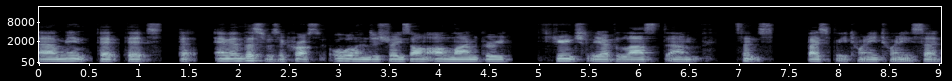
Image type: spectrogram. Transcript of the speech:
uh, meant that, that that and this was across all industries. On online grew hugely over the last um, since basically 2020. So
